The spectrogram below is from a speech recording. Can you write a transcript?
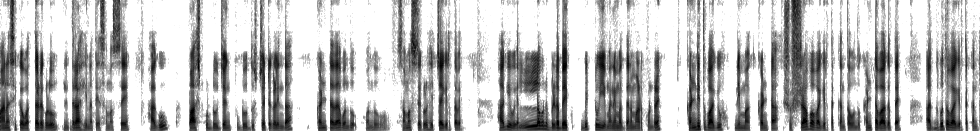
ಮಾನಸಿಕ ಒತ್ತಡಗಳು, ನಿದ್ರಾಹೀನತೆ ಸಮಸ್ಯೆ ಹಾಗೂ ಫಾಸ್ಟ್ ಫುಡ್ಡು, ಜಂಕ್ ಫುಡ್ಡು ದುಶ್ಚಟಗಳಿಂದ ಕಂಠದ ಒಂದು ಒಂದು ಸಮಸ್ಯೆಗಳು ಹೆಚ್ಚಾಗಿರ್ತವೆ. ಹಾಗೆ ಇವು ಎಲ್ಲವನ್ನು ಬಿಡಬೇಕು. ಬಿಟ್ಟು ಈ ಮನೆಮದ್ದನ್ನು ಮಾಡಿಕೊಂಡ್ರೆ ಖಂಡಿತವಾಗಿಯೂ ನಿಮ್ಮ ಕಂಠ ಶುಶ್ರಾವವಾಗಿರ್ತಕ್ಕಂಥ ಒಂದು ಕಂಠವಾಗುತ್ತೆ. ಅದ್ಭುತವಾಗಿರ್ತಕ್ಕಂಥ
